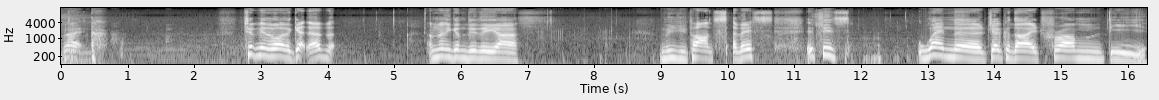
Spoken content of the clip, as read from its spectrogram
Right. Took me a while to get there, but I'm only gonna do the uh, movie parts of this. This is when the Joker died from the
